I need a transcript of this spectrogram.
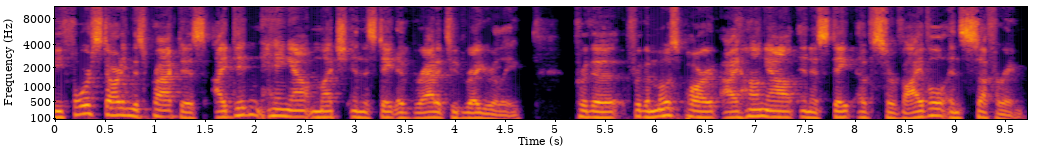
Before starting this practice, I didn't hang out much in the state of gratitude regularly. For the, for the most part, I hung out in a state of survival and suffering.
